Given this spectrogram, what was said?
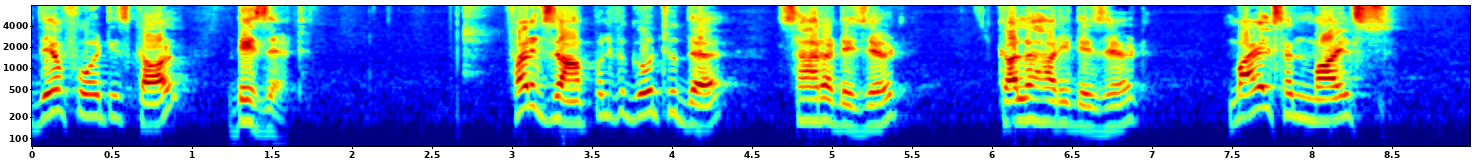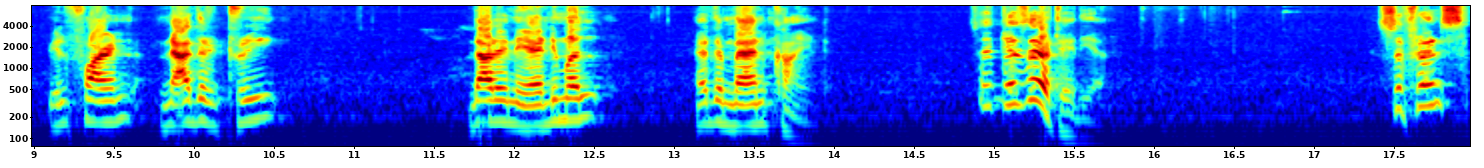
Therefore, it is called desert. For example, if you go to the Sahara Desert, Kalahari Desert, miles and miles you will find neither tree, nor any animal, neither mankind. So, desert area. So, friends,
